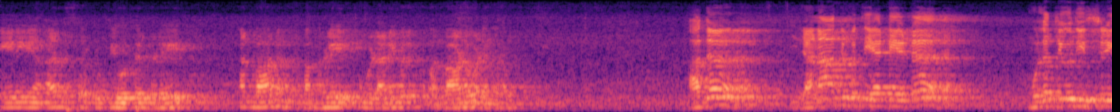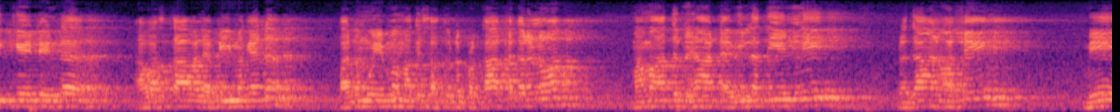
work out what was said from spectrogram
ஏனைய அரசு உத்தியோகர்களே அன்பான மக்களே உங்கள் அனைவருக்கும் அன்பான வணக்கம் අද ජනාධිපති හැටියට මුලතිව් දිස්ත්‍රික්කයට එට අවස්ථාව ලැබීම ගැන පළමුුවෙන්ම මගේ සතුට ප්‍රකාශ කරනවා මම අද මෙහාට ඇවිල්ල තියෙන්නේ ප්‍රධාන වශයෙන් මේ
